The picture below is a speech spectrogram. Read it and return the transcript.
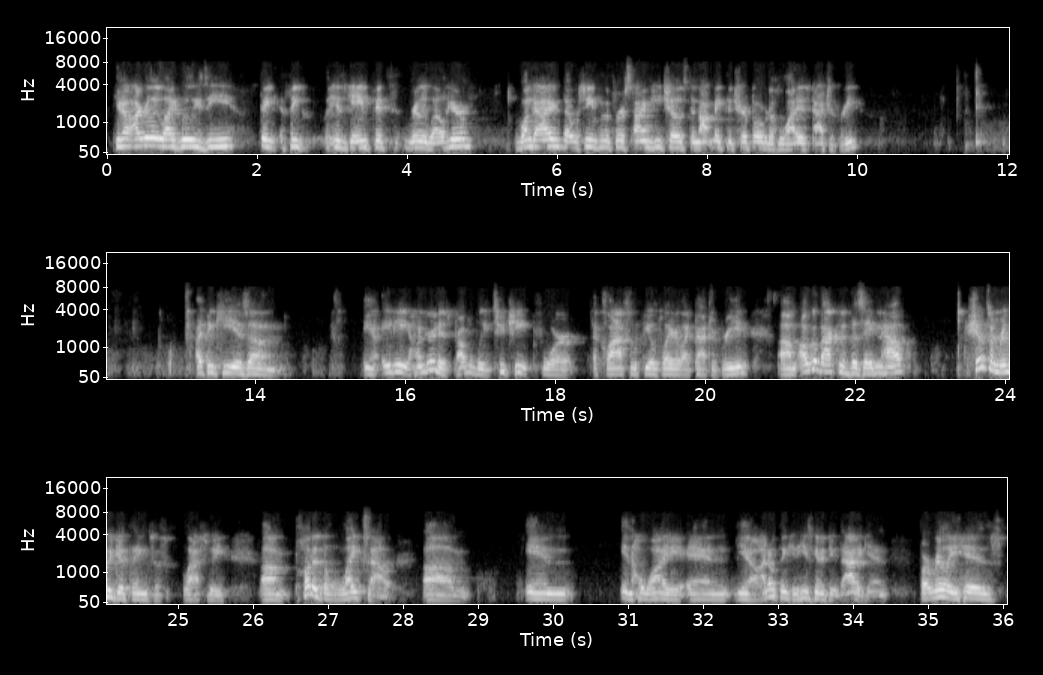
you know, I really like Willie Z. Think think his game fits really well here. one guy that we're seeing for the first time, he chose to not make the trip over to Hawaii is Patrick Reed. I think he is, um, you know, 8,800 is probably too cheap for a class of field player like Patrick Reed. Um, I'll go back to the Bezuidenhout. Showed some really good things this last week. Um, putted the lights out um, in in Hawaii, and you know I don't think he's going to do that again. But really, his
